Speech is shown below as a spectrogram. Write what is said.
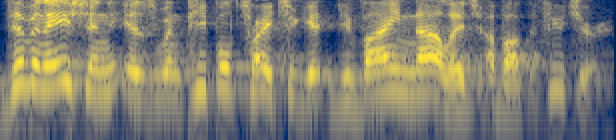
Divination is when people try to get divine knowledge about the future.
